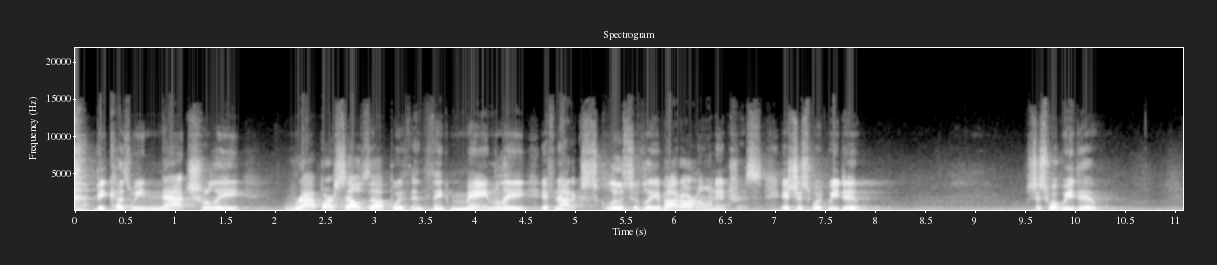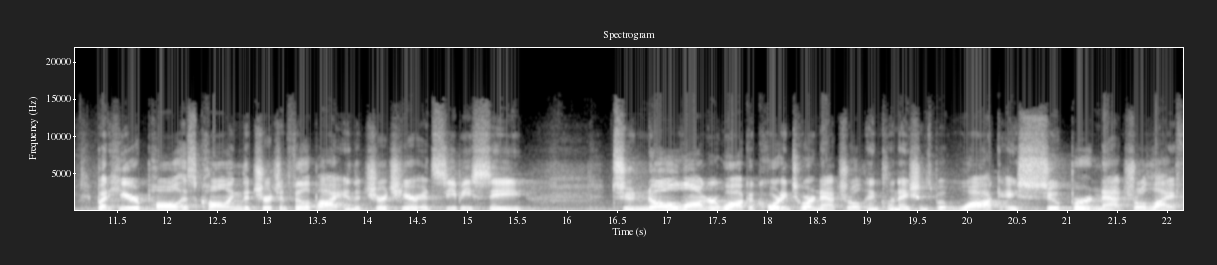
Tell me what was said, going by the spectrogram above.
because we naturally wrap ourselves up with and think mainly, if not exclusively, about our own interests. It's just what we do. It's just what we do. But here, Paul is calling the church in Philippi and the church here at CBC to no longer walk according to our natural inclinations, but walk a supernatural life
